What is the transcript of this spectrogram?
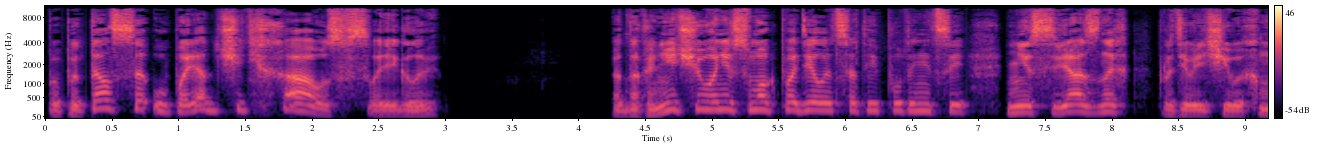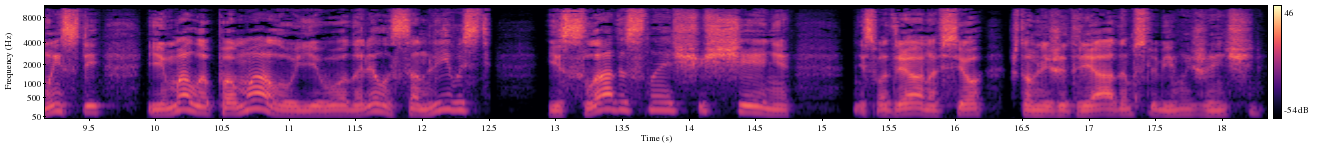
попытался упорядочить хаос в своей голове. Однако ничего не смог поделать с этой путаницей несвязанных противоречивых мыслей, и мало-помалу его одолела сонливость и сладостное ощущение, несмотря на все, что он лежит рядом с любимой женщиной.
